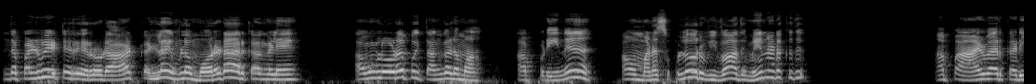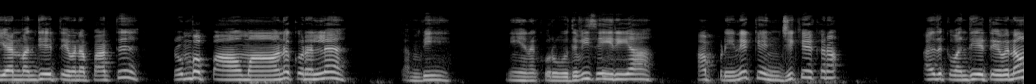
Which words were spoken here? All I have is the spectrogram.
இந்த பழுவேட்டரையரோட ஆட்கள்லாம் இவ்வளோ மொரடாக இருக்காங்களே அவங்களோட போய் தங்கணுமா அப்படின்னு அவன் மனசுக்குள்ளே ஒரு விவாதமே நடக்குது. அப்போ ஆழ்வார்க்கடியான் வந்தியத்தேவனை பார்த்து ரொம்ப பாவமான குரல்ல தம்பி நீ எனக்கு ஒரு உதவி செய்கிறியா அப்படின்னு கெஞ்சி கேட்குறான் அதுக்கு வந்தியத்தேவனோ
